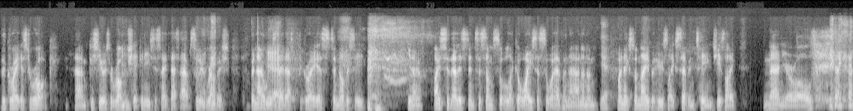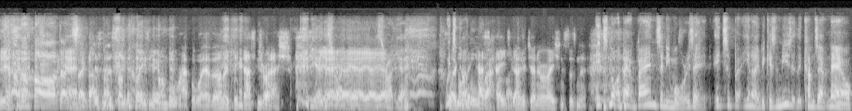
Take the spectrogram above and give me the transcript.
the greatest rock because um, she was a rock mm. chick and he used to say that's absolute rubbish. but now we yeah. say that's the greatest. And obviously, you know, I sit there listening to some sort of like Oasis or whatever now. And then um, yeah. my next door neighbor who's like 17, she's like, man, you're old. yeah. Oh, don't yeah. say that. Listen to some crazy mumble rap or whatever. And I think that's trash. yeah, yeah, that's right. Yeah, yeah, yeah. That's right. Yeah. Which so kind of cascades like down it. the generations, doesn't it? it's not about bands anymore, is it? It's about you know because the music that comes out now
